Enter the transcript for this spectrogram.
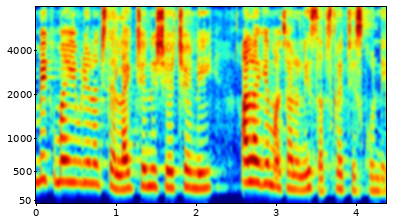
మీకు మా ఈ వీడియో నచ్చితే లైక్ చేయండి షేర్ చేయండి. అలాగే మా ఛానల్ని సబ్స్క్రైబ్ చేసుకోండి.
